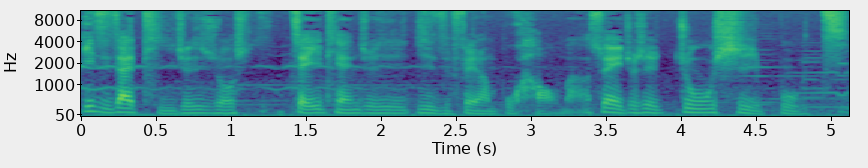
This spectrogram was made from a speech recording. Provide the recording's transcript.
一直在提，就是说这一天就是日子非常不好嘛，所以就是诸事不吉。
